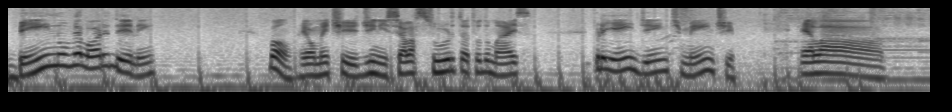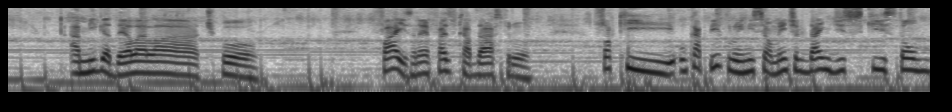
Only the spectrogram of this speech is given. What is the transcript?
bem no velório dele, hein? Bom, realmente de início ela surta tudo mais. Preendentemente, ela. A amiga dela, ela, tipo. Faz, né? Faz o cadastro. Só que o capítulo inicialmente ele dá indícios que estão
